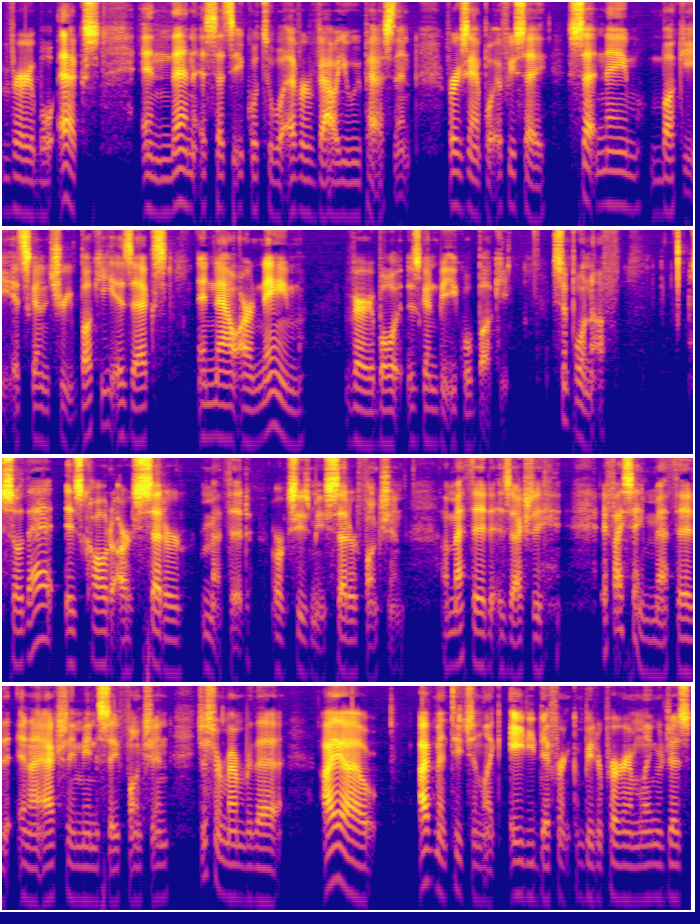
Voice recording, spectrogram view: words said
variable x, and then it sets it equal to whatever value we passed in. For example, if we say set name Bucky, it's going to treat Bucky as x, and now our name variable is going to be equal Bucky. Simple enough. So that is called our setter method or excuse me, setter function. A method is actually, if I say method and I actually mean to say function, just remember that I uh, I've been teaching like 80 different computer programming languages,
